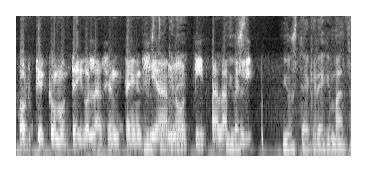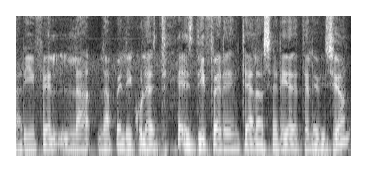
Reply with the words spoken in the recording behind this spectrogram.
porque como te digo, la ¿Y sentencia no cita la película. ¿Y usted cree que Matarife, la, la película, es, es diferente a la serie de televisión?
